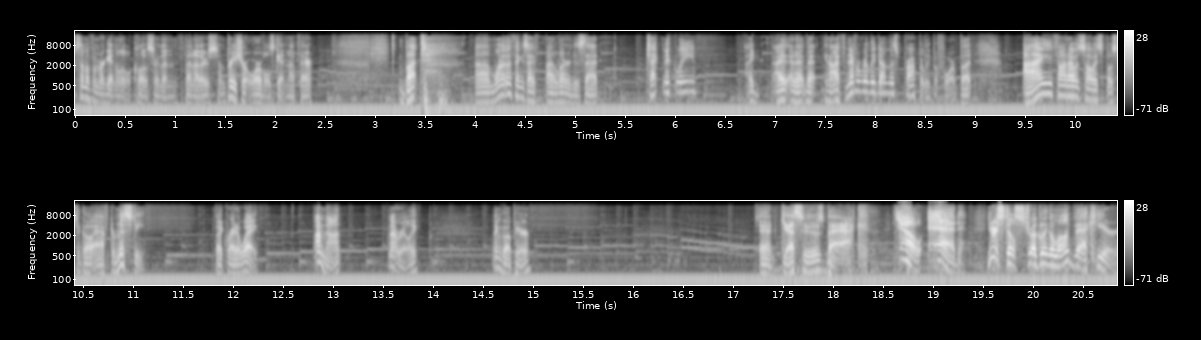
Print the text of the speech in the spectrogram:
some of them are getting a little closer than, than others. I'm pretty sure Orville's getting up there. But um, one of the things I've, I learned is that technically, I, I, you know I've never really done this properly before, but I thought I was always supposed to go after Misty, like right away. I'm not, not really. I can go up here. And guess who's back? Yo, Ed! You're still struggling along back here.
